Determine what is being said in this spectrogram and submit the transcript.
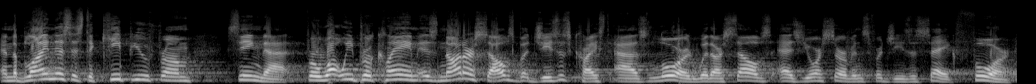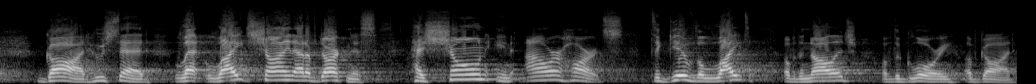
And the blindness is to keep you from seeing that. For what we proclaim is not ourselves, but Jesus Christ as Lord, with ourselves as your servants for Jesus' sake. For God, who said, Let light shine out of darkness, has shone in our hearts to give the light of the knowledge of the glory of God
